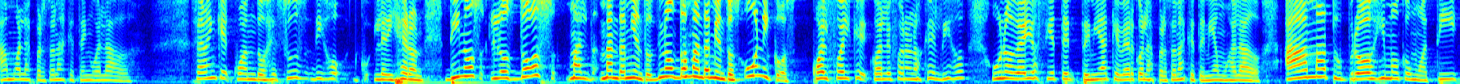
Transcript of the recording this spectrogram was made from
amo a las personas que tengo al lado. Saben que cuando Jesús dijo, le dijeron, dinos los dos mandamientos, dinos dos mandamientos únicos. ¿Cuál fue el que, ¿Cuáles fueron los que él dijo? Uno de ellos sí tenía que ver con las personas que teníamos al lado. Ama a tu prójimo como a ti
